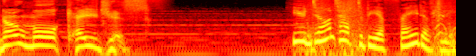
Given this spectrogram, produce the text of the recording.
No more cages. You don't have to be afraid of me.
